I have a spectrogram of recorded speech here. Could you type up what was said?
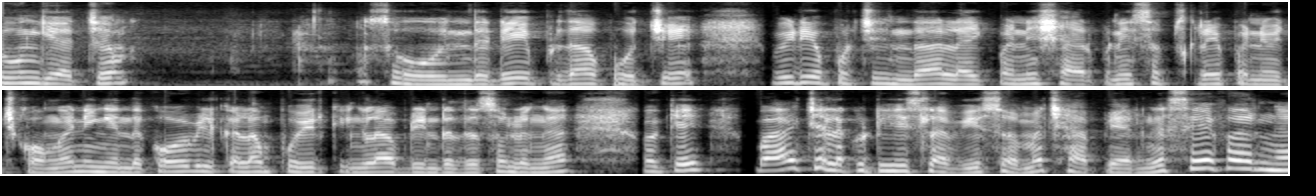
தூங்கியாச்சு. ஸோ இந்த டே இப்படி தான் போச்சு. வீடியோ பிடிச்சிருந்தா லைக் பண்ணி ஷேர் பண்ணி சப்ஸ்கிரைப் பண்ணி வச்சுக்கோங்க. நீங்கள் இந்த கோவிலுக்கெல்லாம் போயிருக்கீங்களா அப்படின்றத சொல்லுங்கள் ஓகே பாய் செல்ல குட்டீஸ் லவ் யூ ஸோ மச் ஹாப்பியாக இருங்க. சேஃபாக இருங்க.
